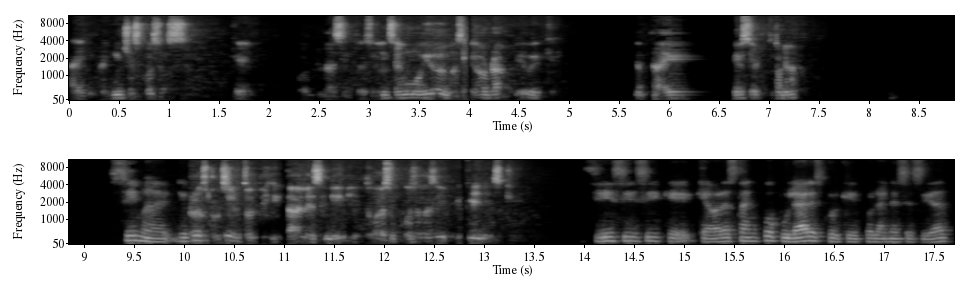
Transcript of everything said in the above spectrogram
hay, hay muchas cosas la situación se ha movido demasiado rápido y que ha traído cierto Sí, ma, yo creo Los conciertos digitales en línea, todas esas cosas así pequeñas que... Sí, sí, sí, que, que, ahora están populares porque por la necesidad.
